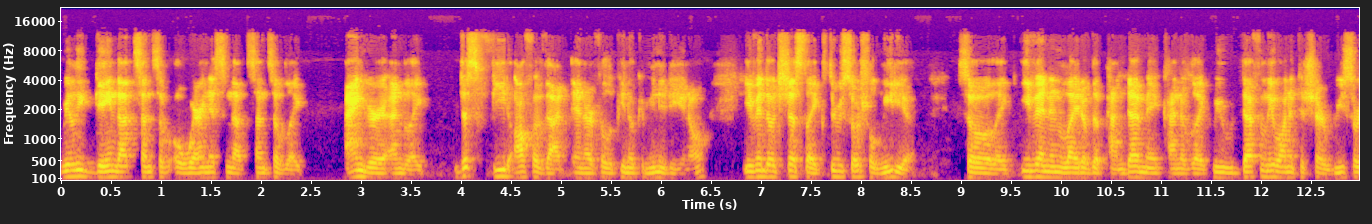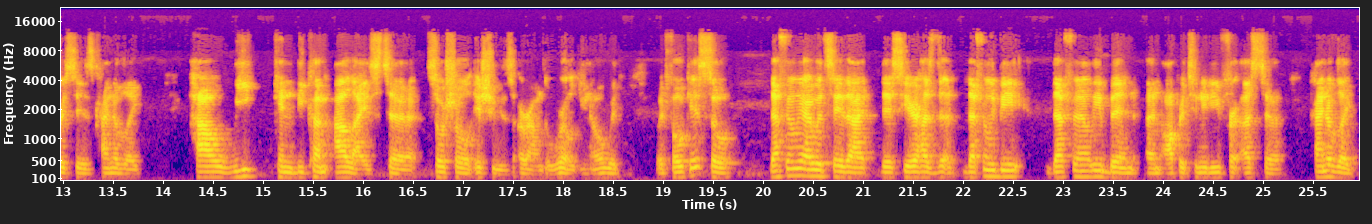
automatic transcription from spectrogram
really gain that sense of awareness and that sense of like anger and like just feed off of that in our filipino community you know? Even though it's just like through social media so like even in light of the pandemic kind of like we definitely wanted to share resources kind of like how we can become allies to social issues around the world you know with with focus so definitely I would say that this year has definitely be definitely been an opportunity for us to kind of like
